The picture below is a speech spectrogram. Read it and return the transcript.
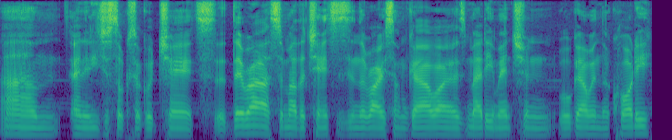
Um, and he just looks a good chance. There are some other chances in the race. I'm Umgawa, as Maddie mentioned, will go in the quaddy.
